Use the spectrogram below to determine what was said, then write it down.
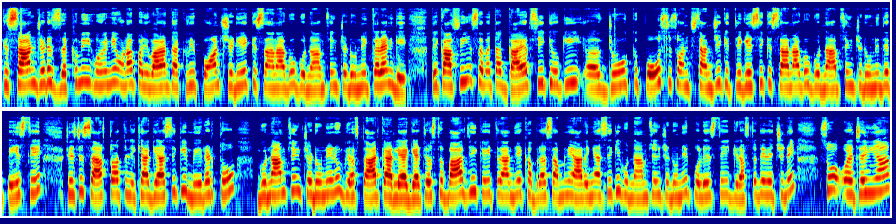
ਕਿਸਾਨ ਜਿਹੜੇ ਜ਼ਖਮੀ ਹੋਏ ਨੇ, ਉਹਨਾਂ ਪਰਿਵਾਰਾਂ ਤੱਕ ਵੀ ਪਹੁੰਚ ਜਿਹੜੀ ਹੈ ਕਿਸਾਨ ਆਗੂ ਗੁਰਨਾਮ ਸਿੰਘ ਚੜੂਨੀ ਕਰਨਗੇ। ਤੇ ਕਾਫੀ ਸਮੇਂ ਤੱਕ ਗਾਇਬ ਸੀ ਕਿਉਂਕਿ ਜੋ ਇੱਕ ਪੋਸਟ ਸਾਂਝੀ ਕੀਤੀ ਗਈ ਸੀ ਕਿਸਾਨ ਆਗੂ ਗੁਰਨਾਮ ਸਿੰਘ ਚੜੂਨੀ ਦੇ ਪੇਜ ਤੇ, ਜਿਸ 'ਚ ਸਾਫ਼ ਤੌਰ ਤੇ ਲਿਖਿਆ ਗਿਆ ਸੀ ਕਿ ਮੇਰਠ ਤੋਂ ਗੁਰਨਾਮ ਸਿੰਘ ਚੜੂਨੀ ਨੂੰ ਗ੍ਰਿਫਤਾਰ ਕਰ ਲਿਆ ਗਿਆ ਤੇ ਉਸ ਤੋਂ ਬਾਅਦ ਜੀ ਕਈ ਤਰ੍ਹਾਂ ਦੀਆਂ ਖਬਰਾਂ ਸਾਹਮਣੇ ਆ ਰਹੀਆਂ ਸੀ ਕਿ ਗੁਰਨਾਮ ਸਿੰਘ ਚੜੂਨੀ ਪੁਲਿਸ ਦੀ ਗ੍ਰਿਫਤ ਦੇ ਵਿੱਚ ਨੇ। ਸੋ ਅਜਿਹੀਆਂ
